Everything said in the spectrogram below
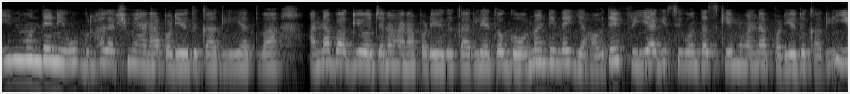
ಇನ್ನು ಮುಂದೆ ನೀವು ಗೃಹಲಕ್ಷ್ಮಿ ಹಣ ಪಡೆಯೋದಕ್ಕಾಗಲಿ ಅಥವಾ ಅನ್ನಭಾಗ್ಯ ಯೋಜನಾ ಹಣ ಪಡೆಯೋದಕ್ಕಾಗಲಿ ಅಥವಾ ಗೌರ್ಮೆಂಟಿಂದ ಯಾವುದೇ ಫ್ರೀಯಾಗಿ ಸಿಗುವಂಥ ಸ್ಕೀಮ್ಗಳನ್ನ ಪಡೆಯೋದಕ್ಕಾಗಲಿ ಈ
